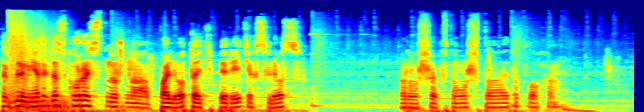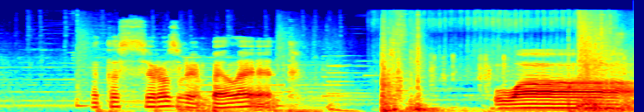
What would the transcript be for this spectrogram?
Так, блин, мне тогда скорость нужна полета, а теперь этих слез. хорошее, потому что это плохо. Это seriously bad. Вау.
